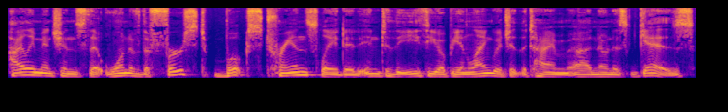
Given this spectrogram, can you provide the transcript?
Haile mentions that one of the first books translated into the Ethiopian language at the time, uh, known as Ge'ez,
